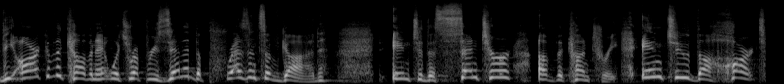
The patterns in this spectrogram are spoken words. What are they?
the Ark of the Covenant, which represented the presence of God, into the center of the country, into the heart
